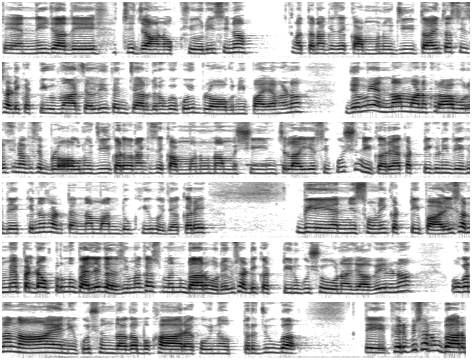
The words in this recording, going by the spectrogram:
ਤੇ ਇੰਨੀ ਜ਼ਿਆਦੇ ਇੱਥੇ ਜਾਣ ਔਖੀ ਹੋ ਰਹੀ ਸੀ ਨਾ ਅਤਨਾ ਕਿਸੇ ਕੰਮ ਨੂੰ ਜੀ। ਤਾਂ ਹੀ ਤਾਂ ਅਸੀਂ ਸਾਡੀ ਕੱਟੀ ਬਿਮਾਰ ਚੱਲਦੀ ਤਿੰਨ ਚਾਰ ਦਿਨ ਹੋਏ ਕੋਈ ਬਲੌਗ ਨਹੀਂ ਪਾਇਆ, ਹਨਾ। ਜਮੇ ਇੰਨਾ ਮਨ ਖਰਾਬ ਹੋ ਰਿਹਾ ਸੀ ਨਾ ਕਿਸੇ ਬਲੌਗ ਨੂੰ ਜੀ ਕਰਦਾ, ਨਾ ਕਿਸੇ ਕੰਮ ਨੂੰ, ਨਾ ਮਸ਼ੀਨ ਚਲਾਈ। ਅਸੀਂ ਕੁਝ ਨਹੀਂ ਕਰਿਆ ਕੱਟੀ ਕਣੀ ਦੇਖ ਦੇਖ ਕੇ ਨਾ ਸਾਡਾ ਤਾਂ ਇੰਨਾ ਮਨ ਦੁਖੀ ਹੋ ਜਾ ਕਰੇ। ਵੀ ਇੰਨੀ ਸੋਹਣੀ ਕੱਟੀ ਪਾ ਲਈ। ਸਾਨੂੰ ਮੈਂ ਪਹਿਲਾਂ ਡਾਕਟਰ ਨੂੰ ਪਹਿਲੇ ਗਏ ਸੀ। ਮੈਂ ਕਿਹਾ ਮੈਨੂੰ ਡਰ ਹੋ ਰਿਹਾ ਵੀ ਸਾਡੀ ਕੱਟੀ ਨੂੰ ਕੁਝ ਹੋ ਨਾ ਜਾਵੇ, ਹਨਾ? ਉਹ ਕਹਿੰਦਾ, ਨਾ, ਐ ਨਹੀਂ ਕੁਝ ਹੁੰਦਾਗਾ, ਬੁਖਾਰ ਹੈ ਕੋਈ ਨਾ ਉਤਰ ਜੂਗਾ। ਤੇ ਫਿਰ ਵੀ ਸਾਨੂੰ ਡਰ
